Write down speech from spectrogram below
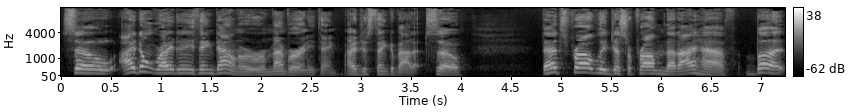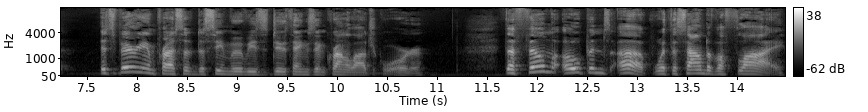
So I don't write anything down or remember anything. I just think about it. So that's probably just a problem that I have, but it's very impressive to see movies do things in chronological order. The film opens up with the sound of a fly.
